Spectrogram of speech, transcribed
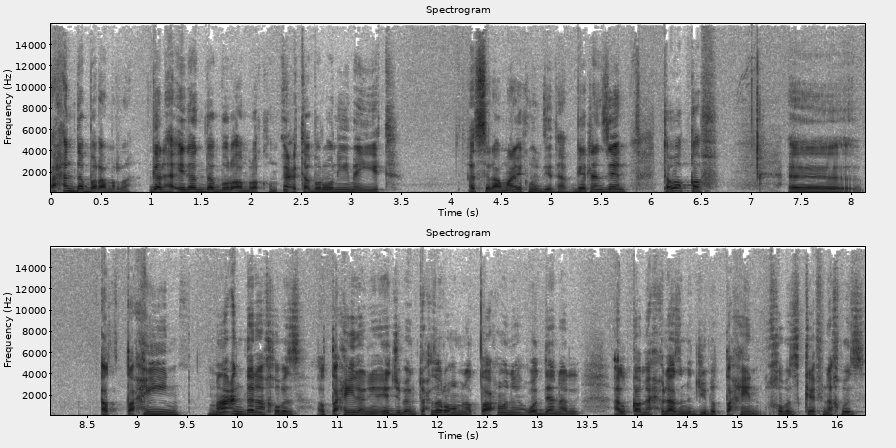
راح ندبر أمرنا. قالها اذا دبروا أمركم اعتبروني ميت. السلام عليكم بدي اذهب قالت زين توقف أه الطحين ما عندنا خبز. الطحين يعني يجب أن تحضره من الطاحونة. ودينا القمح ولازم تجيب الطحين. خبز كيف نخبز؟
